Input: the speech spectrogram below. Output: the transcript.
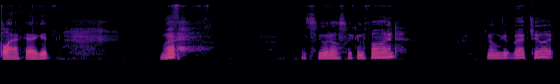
Black agate. But let's see what else we can find. And we'll get back to it.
